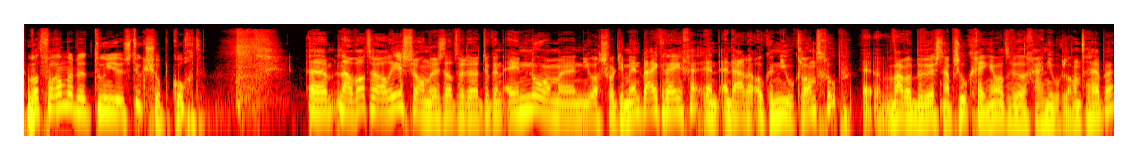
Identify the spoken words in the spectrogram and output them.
Wat veranderde toen je Stukshop kocht? Um, nou, wat er allereerst veranderde is dat we er natuurlijk een enorm uh, nieuw assortiment bij kregen. En, en daardoor ook een nieuwe klantgroep. Uh, waar we bewust naar op zoek gingen, want we wilden graag nieuwe klanten hebben.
